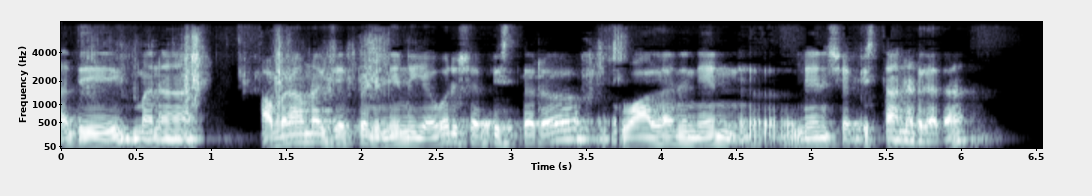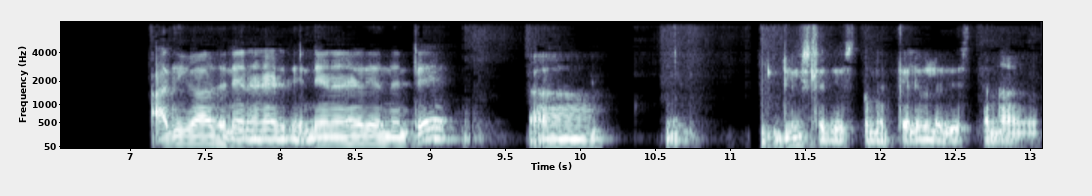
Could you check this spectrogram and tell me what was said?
అది మన అబ్రాహ్మ నాకు చెప్పండి నిన్ను ఎవరు శపిస్తారో వాళ్ళని నేను నేను శపిస్తా అన్నాడు కదా. అది కాదు నేను అనేది. నేను అనేది ఏంటంటే ఇంగ్లీష్లో చూస్తున్నా తెలుగులో చూస్తున్నాను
